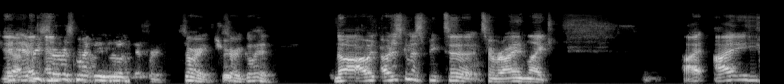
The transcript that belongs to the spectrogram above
Yeah, and every and, service might be a little different. Sorry, sure. sorry. Go ahead. No, I was, I was just gonna speak to to Ryan. Like, I I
